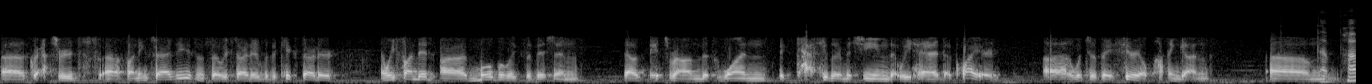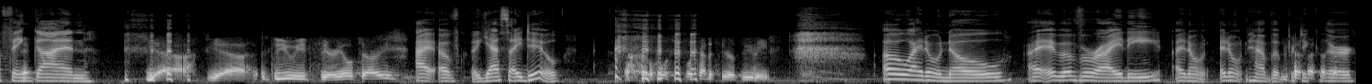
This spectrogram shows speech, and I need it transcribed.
uh, grassroots uh, funding strategies, and so we started with a Kickstarter, and we funded a mobile exhibition that was based around this one spectacular machine that we had acquired, uh, which was a cereal puffing gun. Um, the puffing gun. yeah, yeah. Do you eat cereal, Shari? I of yes, I do. what, what, kind of cereal do you eat? Oh, I don't know. I have a variety. I don't. I don't have a particular.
